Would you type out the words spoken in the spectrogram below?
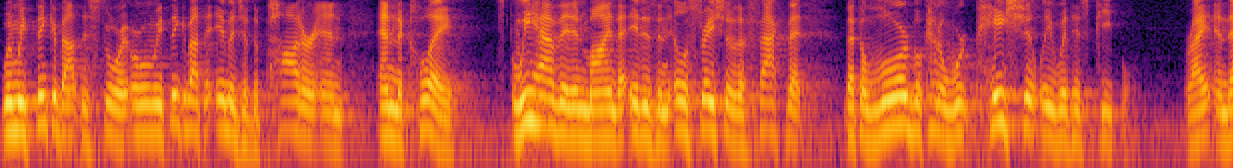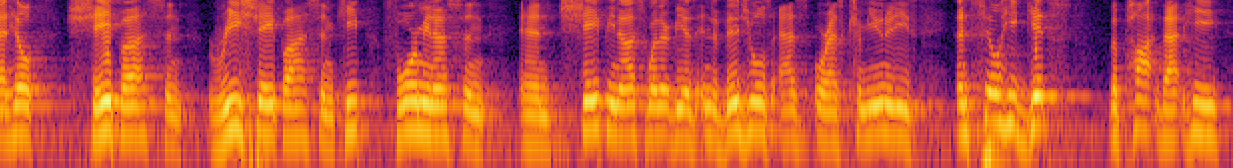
when we think about this story or when we think about the image of the potter and, and the clay, we have it in mind that it is an illustration of the fact that that the Lord will kind of work patiently with his people, right? And that he'll shape us and reshape us and keep forming us and, and shaping us, whether it be as individuals as, or as communities, until he gets the pot that he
